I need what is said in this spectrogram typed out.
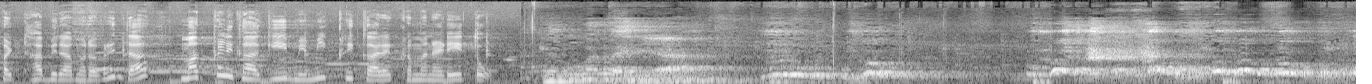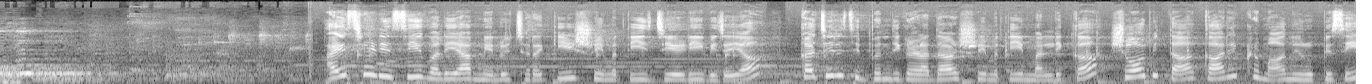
ಪಟ್ಟಾಭಿರಾಮರವರಿಂದ ಮಕ್ಕಳಿಗಾಗಿ ಮಿಮಿಕ್ರಿ ಕಾರ್ಯಕ್ರಮ ನಡೆಯಿತು. ಐಸಿಡಿಸಿ ವಲಯ ಮೇಲುಚರಕಿ ಶ್ರೀಮತಿ ಜೆಡಿ ವಿಜಯ ಕಚೇರಿ ಸಿಬ್ಬಂದಿಗಳಾದ ಶ್ರೀಮತಿ ಮಲ್ಲಿಕಾ ಶೋಭಿತಾ ಕಾರ್ಯಕ್ರಮ ನಿರೂಪಿಸಿ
